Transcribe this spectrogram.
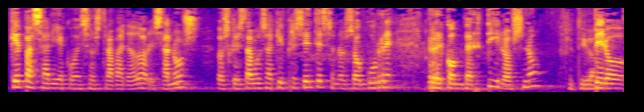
Que pasaría con esos traballadores? A nós, os que estamos aquí presentes, se nos ocurre reconvertilos, non? Pero,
